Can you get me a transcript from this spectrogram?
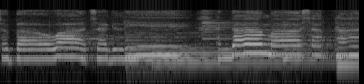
Sa bawat saglit, handang masaktan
